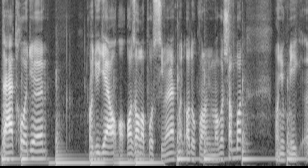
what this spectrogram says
Tehát, hogy, hogy ugye az alapos menet, majd adok valami magasabbat, mondjuk még ö,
